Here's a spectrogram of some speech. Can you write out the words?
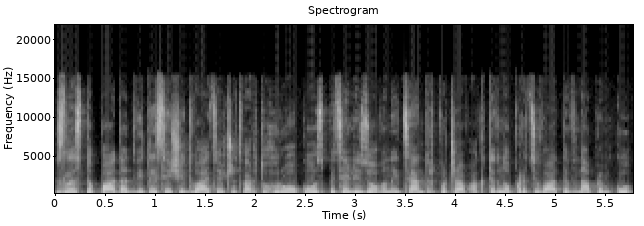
З листопада 2024 року спеціалізований центр почав активно працювати в напрямку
